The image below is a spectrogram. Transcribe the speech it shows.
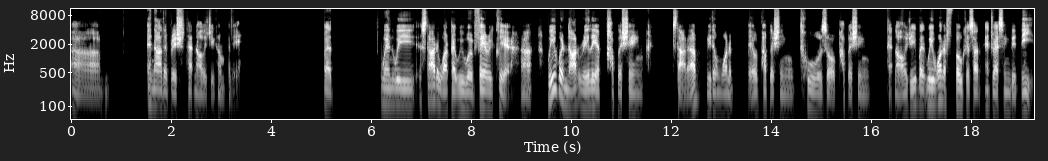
um, another bridge technology company, but when we started Wattpad, we were very clear. Uh, we were not really a publishing startup. We don't want to build publishing tools or publishing technology, but we want to focus on addressing the need.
